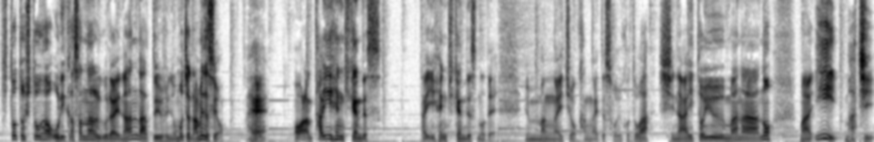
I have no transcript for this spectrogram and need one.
人と人が折り重なるぐらいなんだというふうに思っちゃダメですよ。ええほら大変危険です。大変危険ですので万が一を考えてそういうことはしないというマナーの、まあ、いい街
